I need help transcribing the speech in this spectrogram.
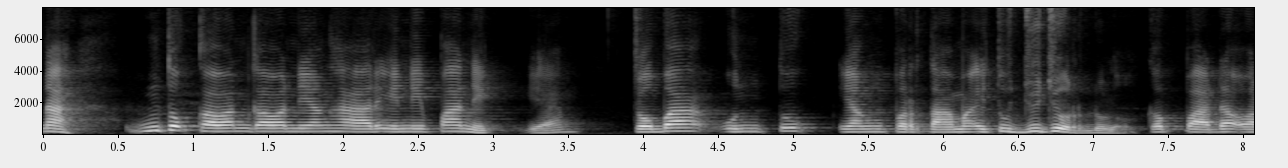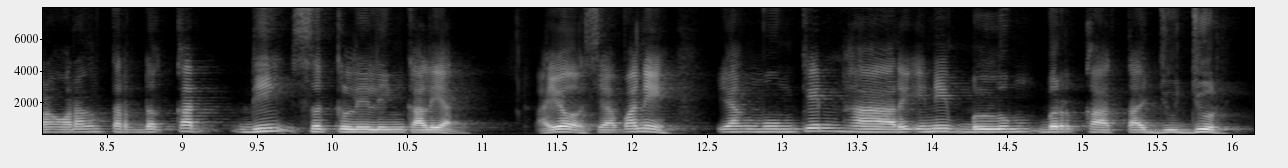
Nah, untuk kawan-kawan yang hari ini panik ya, coba untuk yang pertama itu jujur dulu kepada orang-orang terdekat di sekeliling kalian. Ayo, siapa nih yang mungkin hari ini belum berkata jujur?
